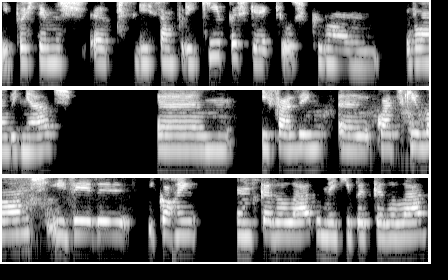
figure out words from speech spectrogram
E depois temos a perseguição por equipas, que é aqueles que vão, vão alinhados um, e fazem 4 km e ver eh, e correm um de cada lado, uma equipa de cada lado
